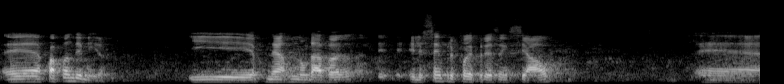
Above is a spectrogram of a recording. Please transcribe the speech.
é, com a pandemia. E né, não dava. Ele sempre foi presencial. É,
